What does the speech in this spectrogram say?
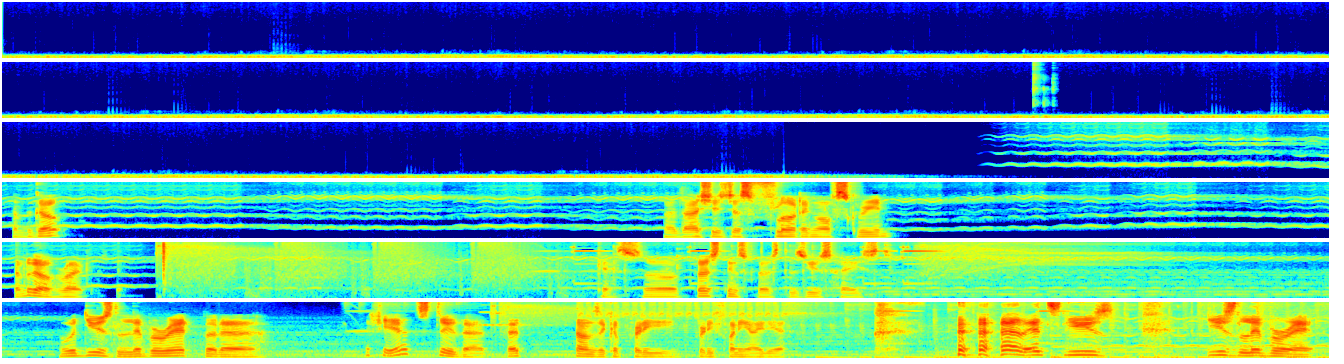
Go. Oh, that she's just floating off screen. Time to go, right. Okay, so first things first is use haste. I would use liberate, but uh, actually let's do that. That sounds like a pretty pretty funny idea. let's use use liberate.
